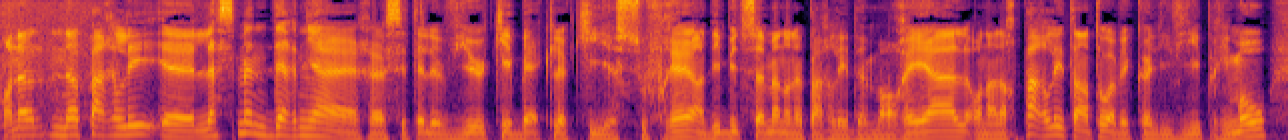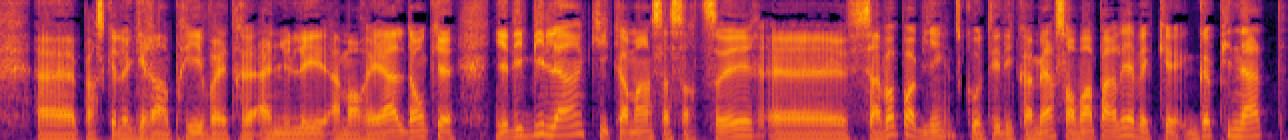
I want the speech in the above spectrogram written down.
On en a parlé euh, la semaine dernière. Euh, c'était le vieux Québec là, qui souffrait. En début de semaine, on a parlé de Montréal. On en a reparlé tantôt avec Olivier Primo euh, parce que le Grand Prix va être annulé à Montréal. Donc, il y a des bilans qui commencent à sortir. ça va pas bien du côté des commerces. On va en parler avec Gopinath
